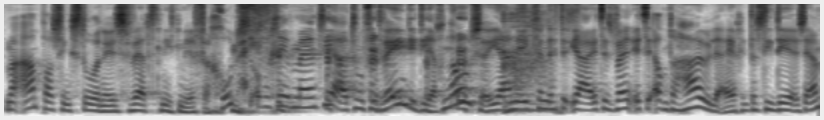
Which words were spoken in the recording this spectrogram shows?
Maar aanpassingsstoornis werd niet meer vergoed nee. op een gegeven moment. Ja, toen verdween die diagnose. Ja, nee, ik vind het, ja, het is, het is om te huilen eigenlijk. Dat is die DSM.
